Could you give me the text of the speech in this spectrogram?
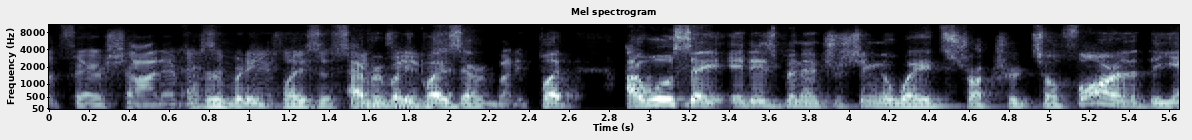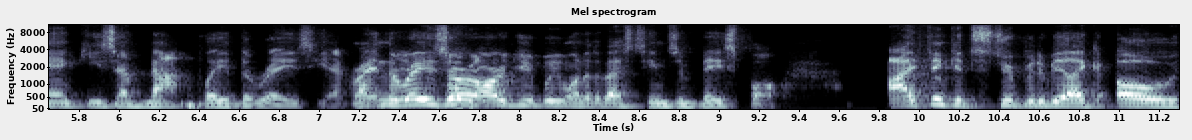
a fair shot every Everybody plays the same. Everybody teams. plays everybody. But I will say it has been interesting the way it's structured so far that the Yankees have not played the Rays yet, right? And the Yeah. Rays are Oh, arguably one of the best teams in baseball. I think it's stupid to be like, oh,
